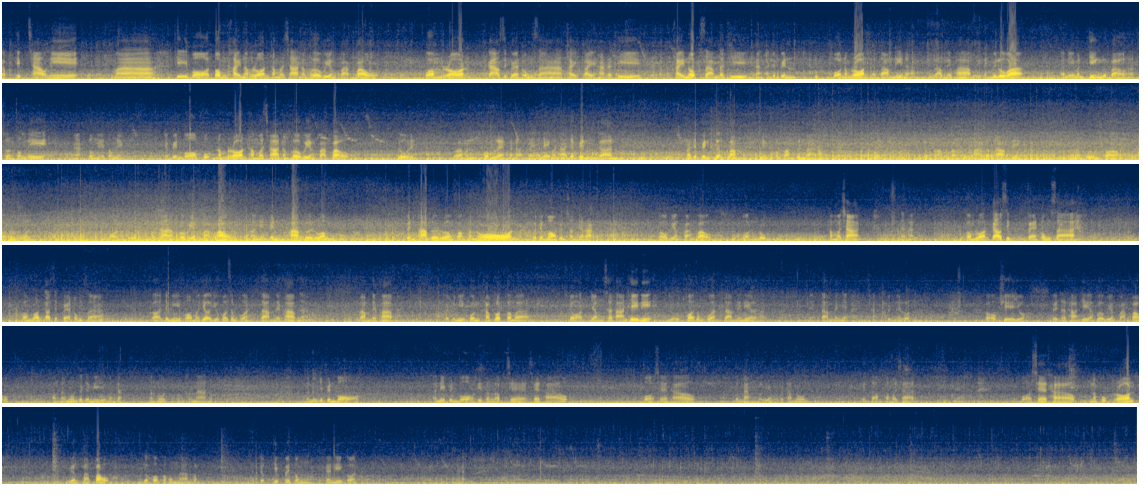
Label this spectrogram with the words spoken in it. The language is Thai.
กับทริปเช้านี้มาที่บ่อต้มไข่น้ำร้อนธรรมชาติอำเภอเวียงปากเป้า ความร้อน 98 องศา ไข่ไก่ 5 นาที ไข่นก 3 นาทีนะอาจจะเป็นบ่อน้ำร้อนตามนี้นะฮะตามในภาพ ไม่รู้ว่าอันนี้มันจริงหรือเปล่าฮะส่วนตรงนี้นะตรงนี้ตรงนี้จะเป็นบ่อพุน้ำร้อนธรรมชาติอำเภอเวียงปากเป้าดูดิว่ามันลมแรงขนาดไหน อันนี้มันน่าจะเป็นการ น่าจะเป็นเครื่องปั๊มเนี่ยก็ปั๊มขึ้นมาเครื่องปั๊มปั๊มขึ้นมาก็ตามนี่อุณหภูมิก็พอสมควรบ่อน้ำรุธรรมชาติอำเภอเวียงปากเป้า อันนี้เป็นภาพโดยรวม เป็นภาพโดยรวมฝั่งทางโน้นก็จะมองเป็นสัญลักษณ์เราเวียงปากเป้าบ่อน้ำรุธรรมชาตินะฮะความร้อน 98 องศา ความร้อน 98 องศา ก็จะมีพอมาเยอะอยู่พอสมควรตามในภาพนะตามในภาพ ก็จะมีคนขับรถเข้ามาจอดยังสถานที่นี้อยู่พอสมควรตามในนี้แล้วครับเนี่ยตามในเนี้ยเป็นในรถนะก็โอเคอยู่เป็นสถานที่อำเภอเวียงปากเป้า ฝั่งทางนู้นก็จะมีอยู่เหมือนกันทางนู้นข้างหน้านู้นอันนี้จะเป็นบ่อ อันนี้เป็นบ่อที่สำหรับแช่แช่เท้า บ่อแช่เท้า ก็นั่งเรียงกันไปทางโน้น เป็นตามธรรมชาตินะบ่อแช่เท้า น้ำพุร้อน เวียงปากเป้า เดี๋ยวขอเข้าห้องน้ำก่อนจบคลิปไว้ตรงแค่นี้ก่อน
